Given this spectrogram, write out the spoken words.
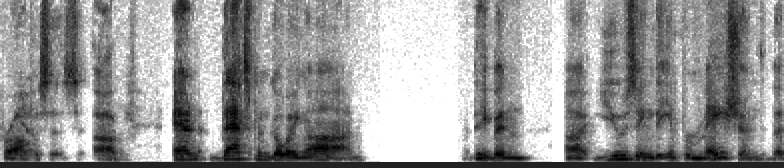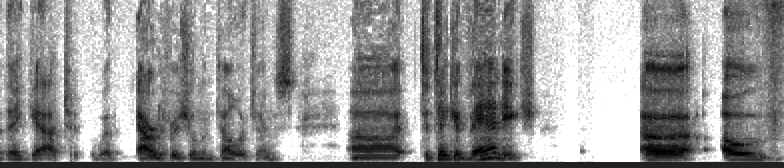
for offices, uh, and that's been going on. They've been using the information that they get with artificial intelligence to take advantage of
